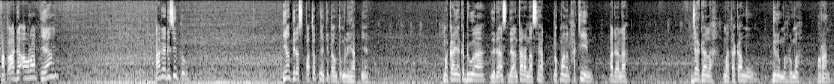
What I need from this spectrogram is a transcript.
atau ada aurat yang ada di situ yang tidak sepatutnya kita untuk melihatnya. Maka yang kedua dari antara nasihat Luqmanul Hakim adalah jagalah mata kamu di rumah-rumah orang.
